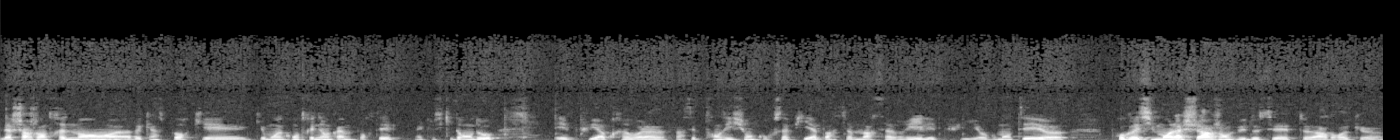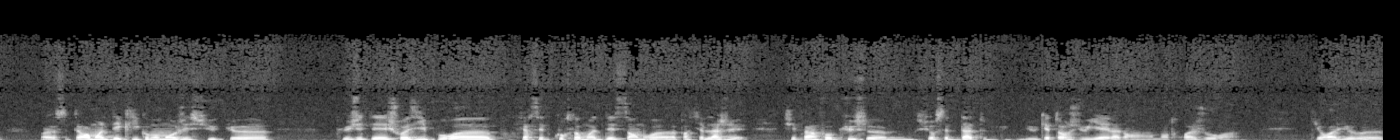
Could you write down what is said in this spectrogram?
la charge d'entraînement avec un sport qui est, qui est moins contraignant quand même porté avec le ski de rando. Et puis après, voilà, faire cette transition course à pied à partir de mars-avril et puis augmenter progressivement la charge en vue de cette hard rock. voilà, c'était vraiment le déclic au moment où j'ai su que que j'étais choisi pour, pour cette course au mois de décembre. Euh, à partir de là, j'ai fait un focus euh, sur cette date du 14 juillet, là, dans, dans trois jours, euh, qui aura lieu,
